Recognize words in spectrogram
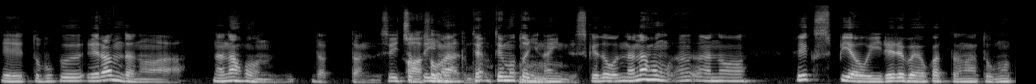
えっ、と、僕選んだのは7本だったんですよ。ちょっと今手手元にないんですけど、7本、ああの、フェイクスピアを入れればよかったなと思って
